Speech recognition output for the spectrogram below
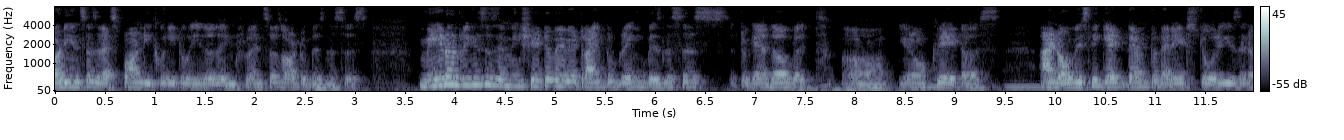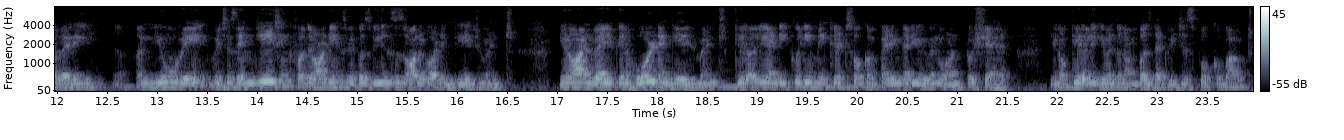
audiences respond equally to either the influencers or to businesses. Made on Reels is an initiative where we're trying to bring businesses together with uh, you know creators and obviously get them to narrate stories in a very a new way, which is engaging for the audience because Reels is all about engagement, you know, and where you can hold engagement clearly and equally make it so compelling that you even want to share, you know, clearly given the numbers that we just spoke about.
